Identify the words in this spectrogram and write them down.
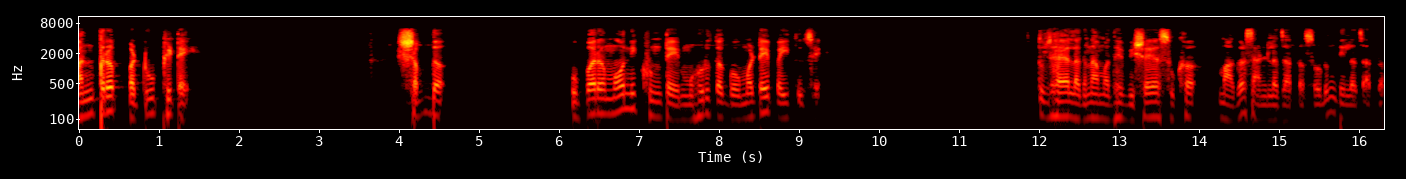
अंतरपटू फिटे. शब्द. उपरमोनी खुंटे मुहूर्त गोमटे पै तुझे. तुझ्या या लग्नामध्ये विषय सुख माग सांडलं जातं सोडून दिलं जातं.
